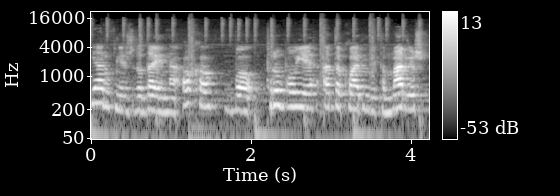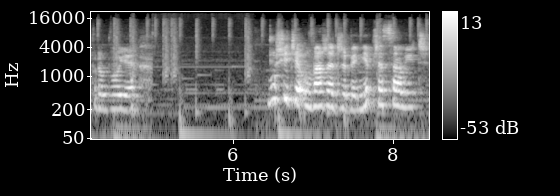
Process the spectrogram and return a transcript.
Ja również dodaję na oko, bo próbuję, a dokładnie to Mariusz próbuje. Musicie uważać, żeby nie przesolić,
